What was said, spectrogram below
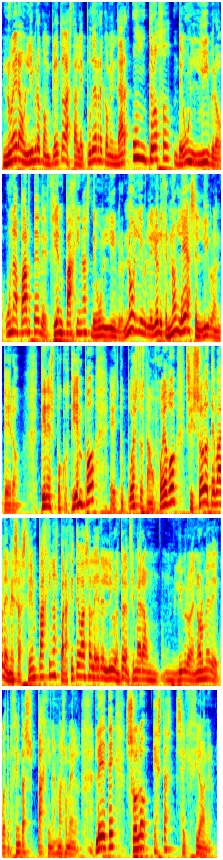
no era un libro completo, hasta le pude recomendar un trozo de un libro, una parte de 100 páginas de un libro. No el libro, yo le dije, no leas el libro entero. Tienes poco tiempo, eh, tu puesto está en juego, si solo te valen esas 100 páginas, ¿para qué te vas a leer el libro entero? Encima era un, un libro enorme de 400 páginas más o menos. Léete solo estas secciones.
